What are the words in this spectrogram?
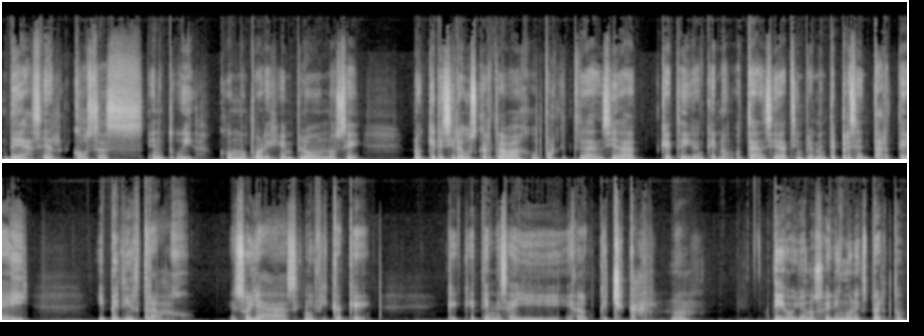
de hacer cosas en tu vida, como por ejemplo, no sé, no quieres ir a buscar trabajo porque te da ansiedad que te digan que no, o te da ansiedad simplemente presentarte ahí y pedir trabajo eso ya significa que, tienes ahí algo que checar, ¿no? Digo, yo no soy ningún experto,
